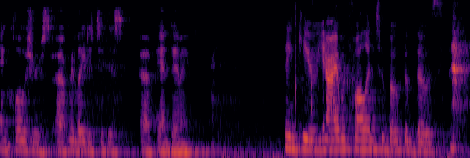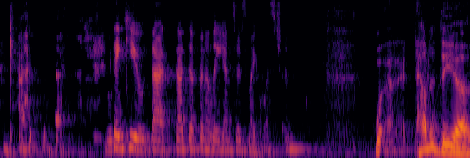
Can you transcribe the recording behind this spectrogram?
and closures uh, related to this pandemic. Thank you. Yeah, I would fall into both of those categories. Thank you. That, that definitely answers my question. Wha- How did the, uh,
